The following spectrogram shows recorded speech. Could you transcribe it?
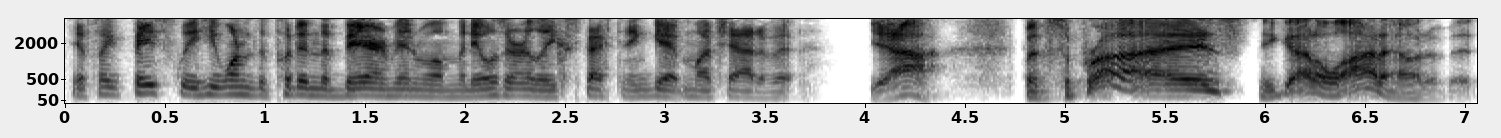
It's like basically he wanted to put in the bare minimum and he wasn't really expecting to get much out of it. Yeah. But surprise, he got a lot out of it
